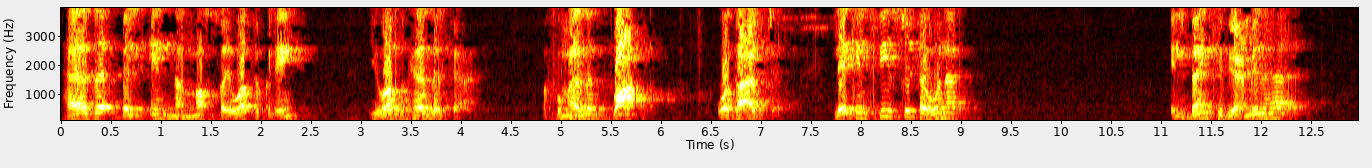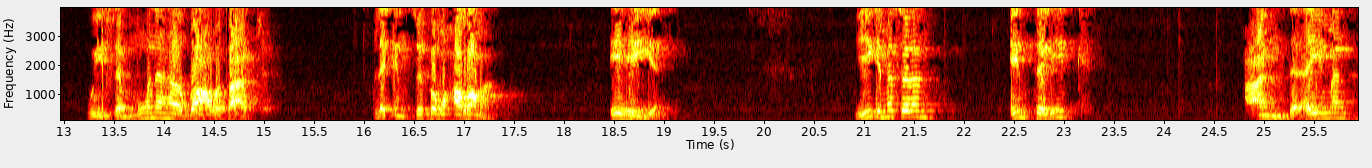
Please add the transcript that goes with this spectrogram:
هذا بل إن النص يوافق ليه يوافق هذا الفعل. مفهوم هذا؟ ضع وتعجل. لكن في صفة هنا البنك بيعملها ويسمونها ضع وتعجل. لكن صفة محرمة. إيه هي؟ يجي مثلا أنت ليك عند أيمن.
